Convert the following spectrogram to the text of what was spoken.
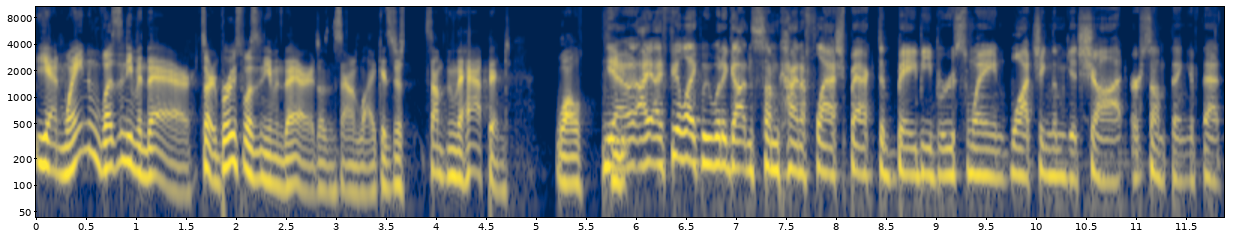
Yeah, and Wayne wasn't even there. Sorry, Bruce wasn't even there. It doesn't sound like it's just something that happened. While he- Yeah, I, I feel like we would have gotten some kind of flashback to baby Bruce Wayne watching them get shot or something if that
